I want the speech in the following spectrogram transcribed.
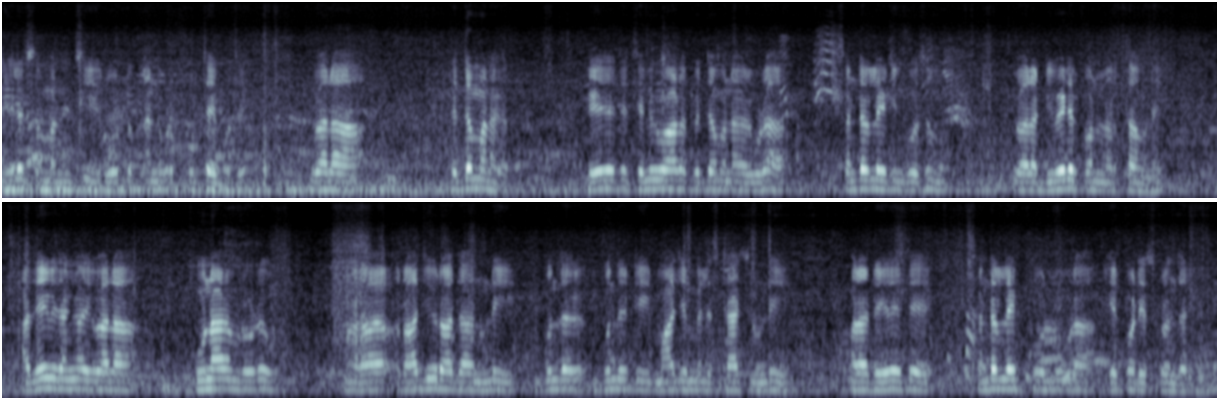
నీళ్ళకు సంబంధించి రోడ్లు అన్నీ కూడా పూర్తయిపోతాయి. ఇవాళ పెద్దమ్మ నగర్ ఏదైతే తెలుగువాడ పెద్దమ్మ నగర్ కూడా సెంటర్ లైటింగ్ కోసం ఇవాళ డివైడర్ పనులు నడుస్తూ ఉన్నాయి. అదేవిధంగా ఇవాళ కూనారం రోడ్డు రా రాజీవ్ రాధా నుండి గుంద గుందరెడ్డి మాజీ ఎమ్మెల్యే స్టాచ్యూ నుండి మరి అటు ఏదైతే సెంటర్ లైట్ పోల్లు కూడా ఏర్పాటు చేసుకోవడం జరిగింది.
